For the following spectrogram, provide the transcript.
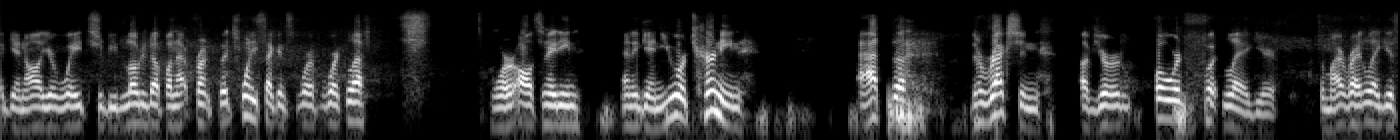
Again, all your weight should be loaded up on that front foot. 20 seconds worth of work left. We're alternating. And again, you are turning at the direction of your forward foot leg here. So my right leg is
